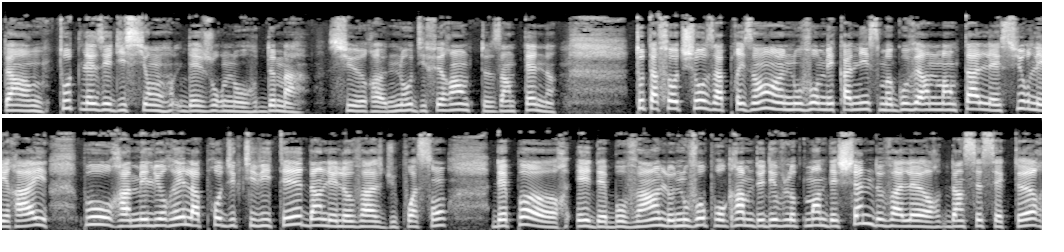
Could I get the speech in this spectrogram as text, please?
dans toutes les éditions des journaux demain sur nos différentes antennes. Tout à fait autre chose à présent, un nouveau mécanisme gouvernemental est sur les rails pour améliorer la productivité dans l'élevage du poisson, des porcs et des bovins. Le nouveau programme de développement des chaînes de valeur dans ce secteur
